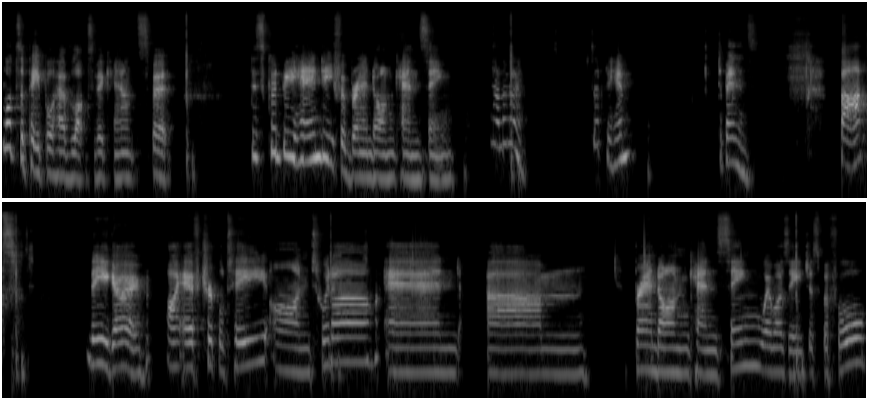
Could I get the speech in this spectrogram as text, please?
Lots of people have lots of accounts, but this could be handy for Brandon Can Sing. I don't know. It's up to him. Depends. But there you go. IF Triple T on Twitter and um, Brandon Can Sing. Where was he just before?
